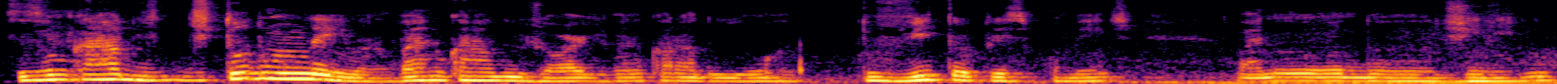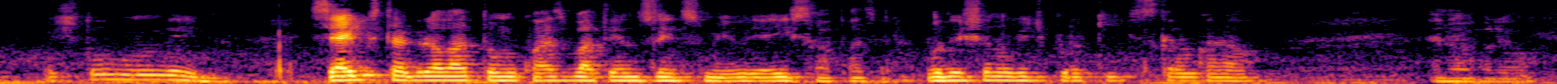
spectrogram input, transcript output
Vocês vão no canal de, de todo mundo aí, mano. Vai no canal do Jorge, vai no canal do Johan, do Vitor principalmente. Vai no do vai de todo mundo aí, mano. Segue o Instagram lá, estamos quase batendo 200 mil. E é isso, rapaziada. Vou deixando o vídeo por aqui, se inscreve no canal. É nóis, valeu.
